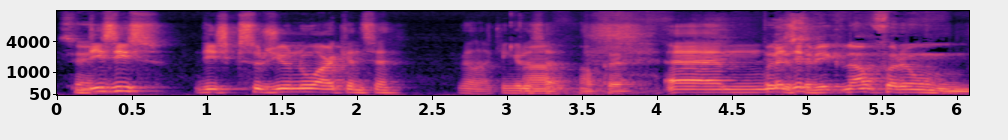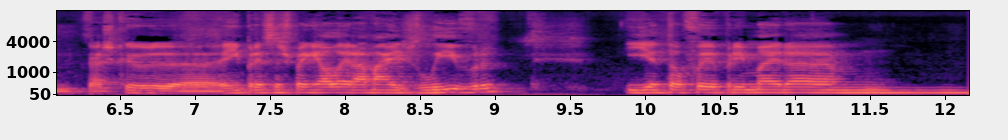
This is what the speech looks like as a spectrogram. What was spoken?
sim. diz isso diz que surgiu no Arkansas Vê lá, que engraçado Ah, ok. Ahm, Pois mas eu é- sabia que não, foram. Acho que uh, a imprensa espanhola era a mais livre e então foi a primeira hum,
